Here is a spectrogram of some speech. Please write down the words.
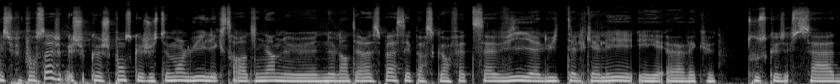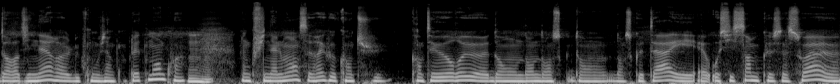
Et c'est pour ça que je- pense que justement lui l'extraordinaire ne, ne l'intéresse pas, c'est parce qu'en fait sa vie à lui telle qu'elle est et euh, avec euh, tout ce que ça a d'ordinaire lui convient complètement quoi. Mhm. Donc finalement c'est vrai que quand tu quand es heureux euh, dans, dans, dans, ce, dans, dans ce que tu as et euh, aussi simple que ça soit, euh,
